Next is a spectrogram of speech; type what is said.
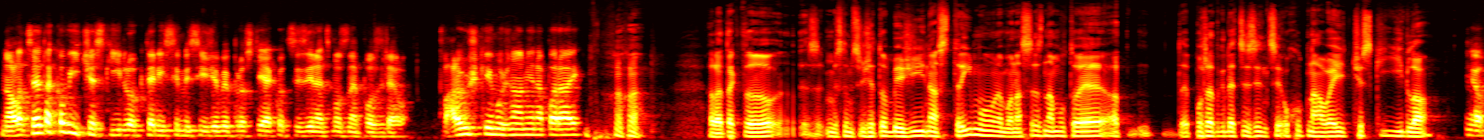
No ale co je takový český jídlo, který si myslí, že by prostě jako cizinec moc nepozřel? Tvarušky možná mě napadají. Ale tak to, myslím si, že to běží na streamu nebo na seznamu to je a to je pořád, kde cizinci ochutnávají český jídla. Jo,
